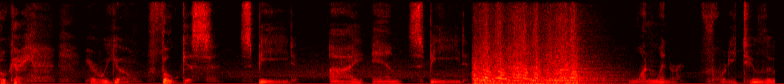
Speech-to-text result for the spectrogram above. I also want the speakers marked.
Speaker 1: Okay, here we go. Focus. Speed. I am speed. One winner, 42 losers.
